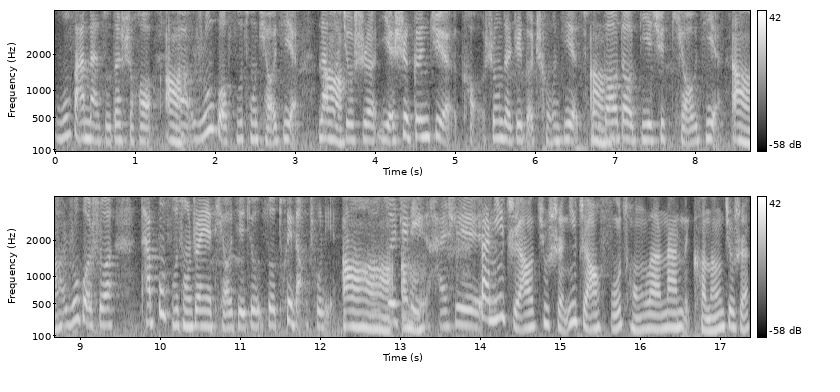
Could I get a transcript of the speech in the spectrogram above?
无法满足的时候，啊。呃，如果服从调剂，那啊。么就是也是根据考生的这个成绩啊。从高到低去调剂。啊。如果说他不服从专业调剂，就做退档处理。啊所以这里啊还是但你只要就是你只要服从了，那可能就是。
